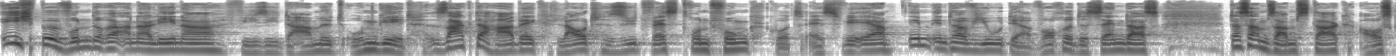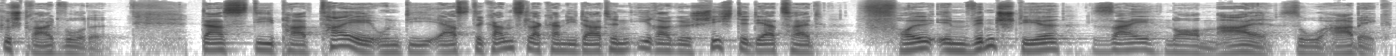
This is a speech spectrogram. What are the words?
Ich bewundere Annalena, wie sie damit umgeht, sagte Habeck laut Südwestrundfunk, kurz SWR, im Interview der Woche des Senders, das am Samstag ausgestrahlt wurde dass die Partei und die erste Kanzlerkandidatin ihrer Geschichte derzeit voll im Wind stehe, sei normal, so Habeck.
